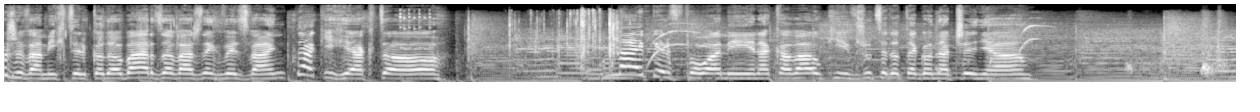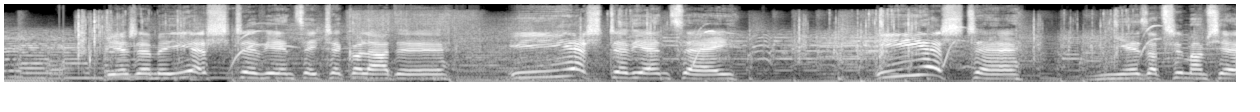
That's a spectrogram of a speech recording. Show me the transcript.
Używam ich tylko do bardzo ważnych wyzwań, takich jak to. Najpierw połamię je na kawałki i wrzucę do tego naczynia. Bierzemy jeszcze więcej czekolady. I jeszcze więcej. I jeszcze. Nie zatrzymam się.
